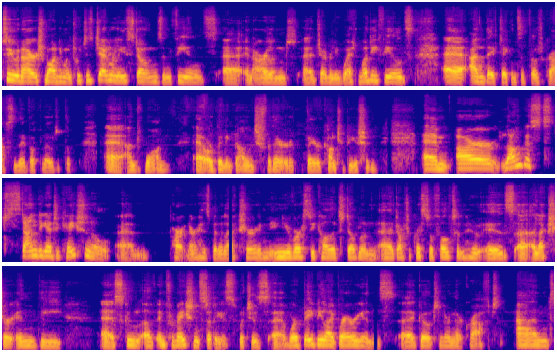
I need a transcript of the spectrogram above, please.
to an Irish monument, which is generally stones and fields uh, in Ireland, uh, generally wet, muddy fields, uh, and they've taken some photographs and they've uploaded them and won uh, or been acknowledged for their their contribution. Um, our longest standing educational um, partner has been a lecturer in, in University College Dublin, uh, Dr. Crystal Fulton, who is uh, a lecturer in the uh, School of Information Studies, which is uh, where baby librarians uh, go to learn their craft. And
